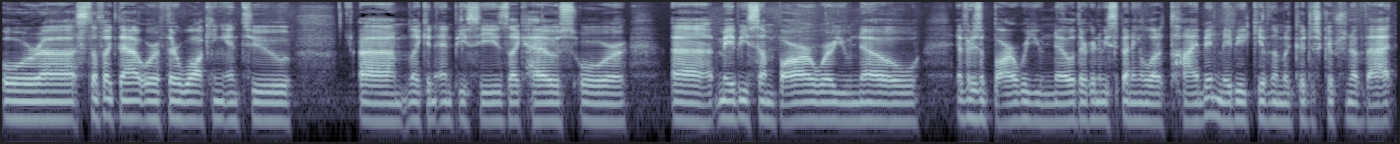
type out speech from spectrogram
or uh, stuff like that, or if they're walking into um, like an NPC's like house or uh, maybe some bar where you know if there's a bar where you know they're going to be spending a lot of time in, maybe give them a good description of that.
